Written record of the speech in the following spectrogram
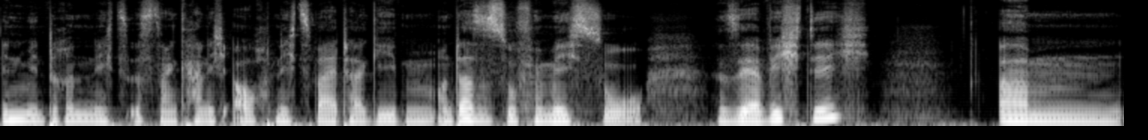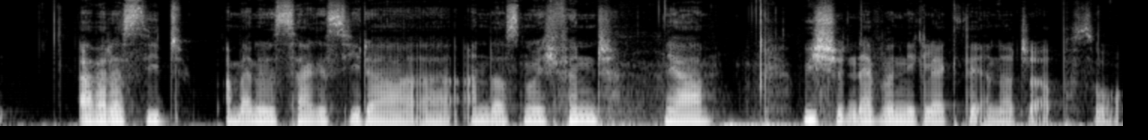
in mir drin nichts ist, dann kann ich auch nichts weitergeben. Und das ist so für mich so sehr wichtig. Ähm, aber das sieht am Ende des Tages jeder äh, anders. Nur ich finde, ja, we should never neglect the inner job. So.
